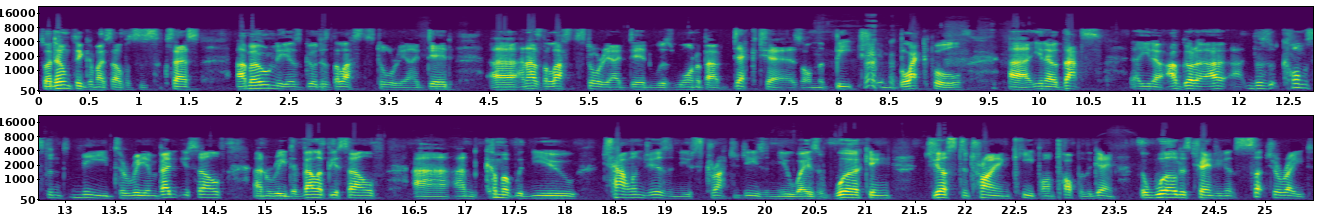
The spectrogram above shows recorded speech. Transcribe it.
So I don't think of myself as a success. I'm only as good as the last story I did, uh, and as the last story I did was one about deck chairs on the beach in Blackpool. Uh, you know that's uh, you know, I've got a, there's a constant need to reinvent yourself and redevelop yourself uh, and come up with new challenges and new strategies and new ways of working just to try and keep on top of the game. The world is changing at such a rate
